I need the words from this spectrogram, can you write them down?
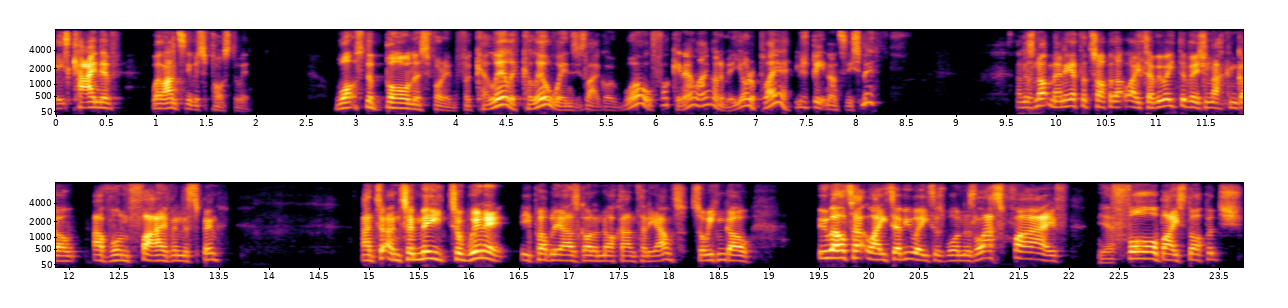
it's kind of well, Anthony was supposed to win. What's the bonus for him? For Khalil, if Khalil wins, it's like going, whoa, fucking hell, hang on a minute, you're a player. You just beaten Anthony Smith. And there's not many at the top of that light heavyweight division that can go, I've won five in the spin. And to, and to me, to win it, he probably has got to knock Anthony out. So we can go, who else at light heavyweight has won his last five, Yeah. four by stoppage?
